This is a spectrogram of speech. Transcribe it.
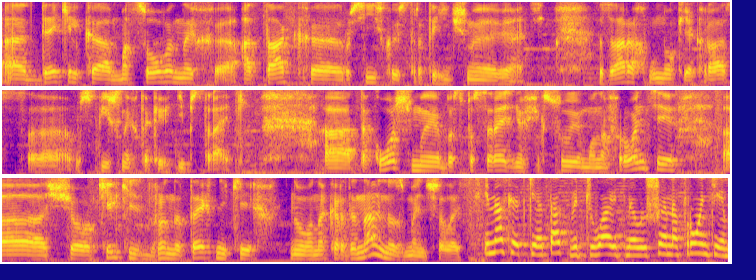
е, декілька масованих е, атак е, російської стратегічної авіації за рахунок якраз е, успішних таких діпстрайків. Також ми безпосередньо фіксуємо на фронті, е, що кількість бронетехніки ну вона кардинально зменшилась. І наслідки атак відчувають не лише на фронті,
